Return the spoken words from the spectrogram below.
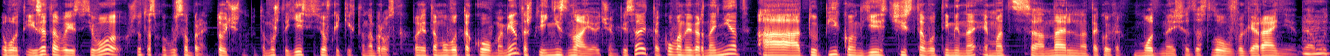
вот, и из этого, из всего что-то смогу собрать, точно, потому что есть все в каких-то набросках. Поэтому вот такого момента, что я не знаю, о чем писать, такого, наверное, нет. А тупик, он есть чисто вот именно эмоционально такой, как модное сейчас за слово выгорание, да, Мгм. вот.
